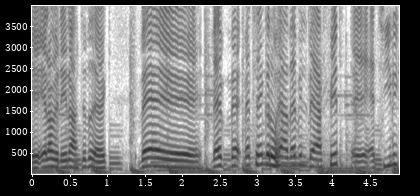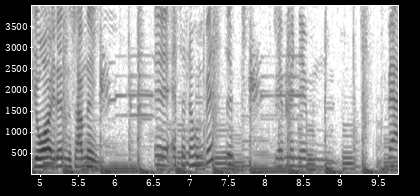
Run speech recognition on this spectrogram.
Øh, eller veninder, det ved jeg ikke. Hvad, øh, hvad, hvad, hvad tænker du her? Hvad ville være fedt, øh, at Tine gjorde i den sammenhæng? Øh, altså, når hun vidste det, jamen, øhm, vær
